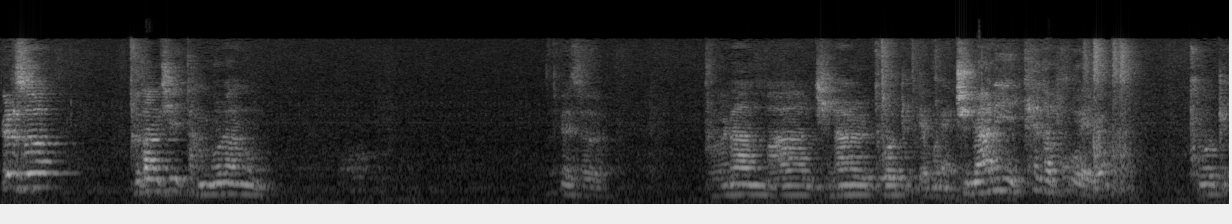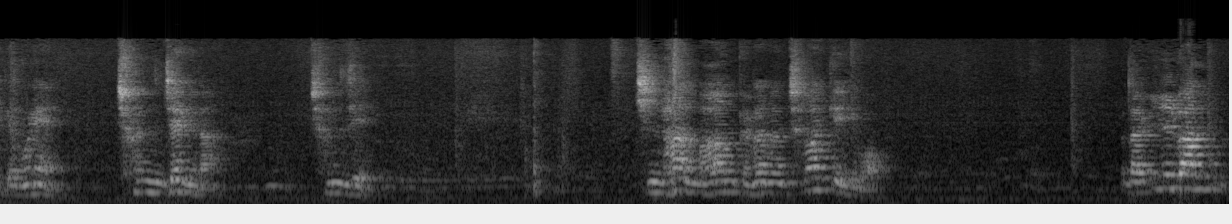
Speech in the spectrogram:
그래서 그 당시 당군왕은 그래서 번한 만 진한을 두었기 때문에 진한이 태자부예요. 두었기 때문에 천재입니다. 천재. 진한 마음 변화는 천왕객이고 그 다음 일반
